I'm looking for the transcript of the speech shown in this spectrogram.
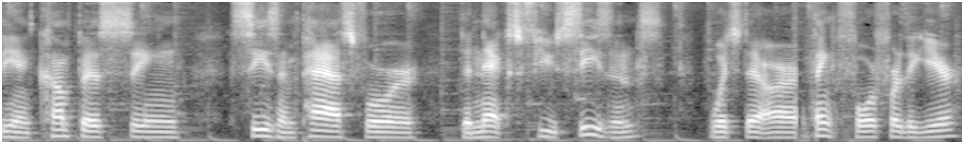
the encompassing season pass for the next few seasons, which there are, I think, four for the year.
